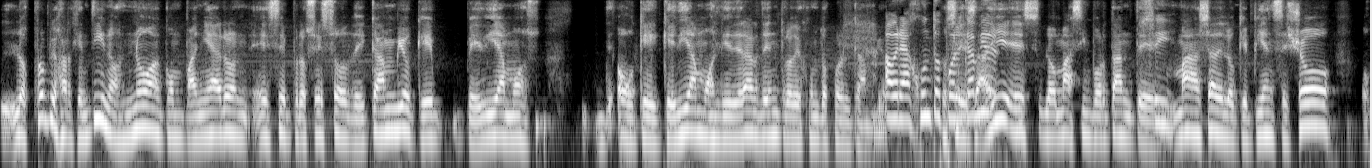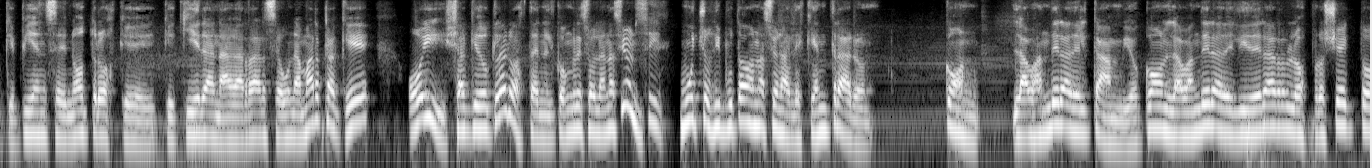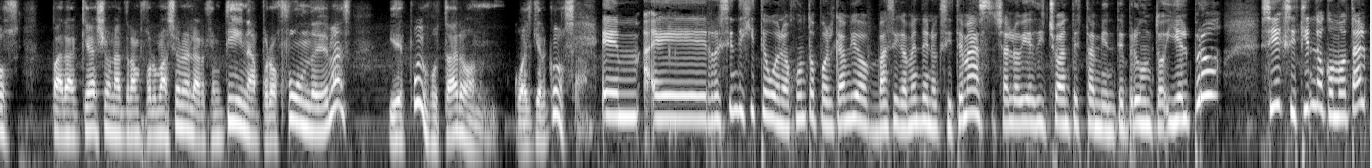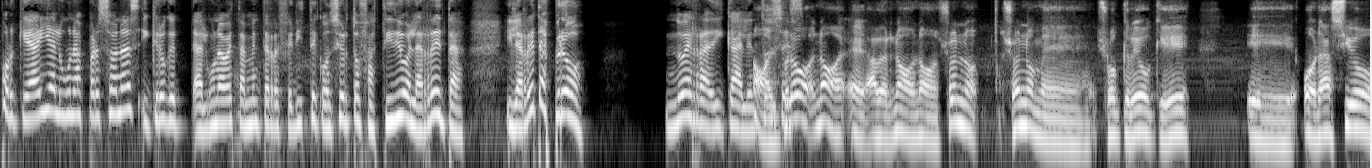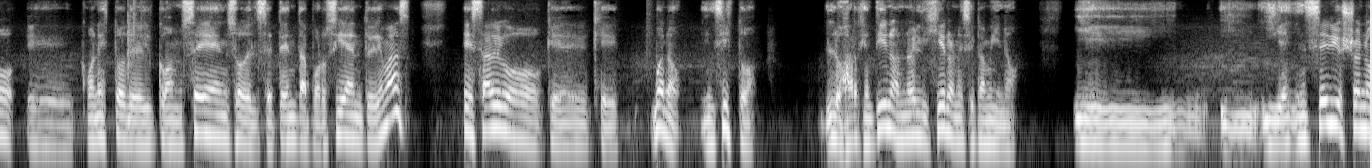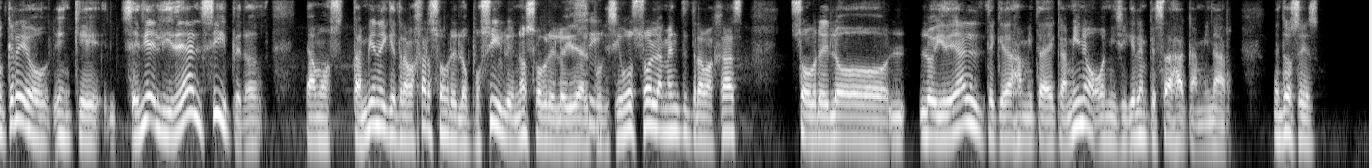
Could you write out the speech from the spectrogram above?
los propios argentinos no acompañaron ese proceso de cambio que pedíamos o que queríamos liderar dentro de Juntos por el Cambio. Ahora, Juntos por el Cambio. Ahí es lo más importante, más allá de lo que piense yo o que piensen otros que, quieran agarrarse a una marca que hoy ya quedó claro hasta en el Congreso de la Nación. Muchos diputados nacionales que entraron con la bandera del cambio, con la bandera de liderar los proyectos para que haya una transformación en la Argentina profunda y demás, y después votaron cualquier cosa. Em, eh, recién dijiste, bueno, Juntos por el Cambio básicamente no existe más, ya lo habías dicho antes también, te pregunto, ¿y el PRO sigue existiendo como tal? Porque hay algunas personas, y creo que alguna vez también te referiste con cierto fastidio a la reta, y la reta es PRO. No es radical, entonces. No, el PRO, no, eh, a ver, no, no, yo no, yo no me, yo creo que eh, Horacio, eh, con esto del consenso del 70% y demás, es algo que, bueno, insisto, los argentinos no eligieron ese camino. Y, en serio yo no creo en que sería el ideal, sí, pero digamos, también hay que trabajar sobre lo posible, no sobre lo ideal, Sí. porque si vos solamente trabajás sobre lo, lo ideal, te quedás a mitad de camino o ni siquiera empezás a caminar. Entonces,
